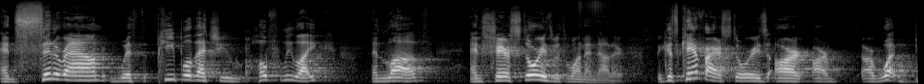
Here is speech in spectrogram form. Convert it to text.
and sit around with people that you hopefully like and love and share stories with one another. Because campfire stories are, are, are what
